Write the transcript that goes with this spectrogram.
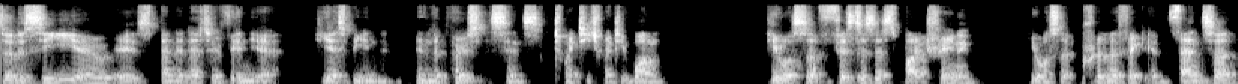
So the CEO is Benedetto Vigna. He has been in the post since 2021. He was a physicist by training. He was a prolific inventor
